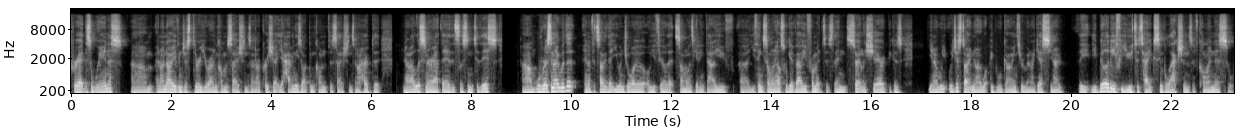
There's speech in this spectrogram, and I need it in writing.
create this awareness. Um, and I know even just through your own conversations, and I appreciate you having these open conversations. And I hope that you know a listener out there that's listening to this um, will resonate with it. And if it's something that you enjoy or, or you feel that someone's getting value, uh, you think someone else will get value from it, just then certainly share it because you know we, we just don't know what people are going through. And I guess you know the, the ability for you to take simple actions of kindness or,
